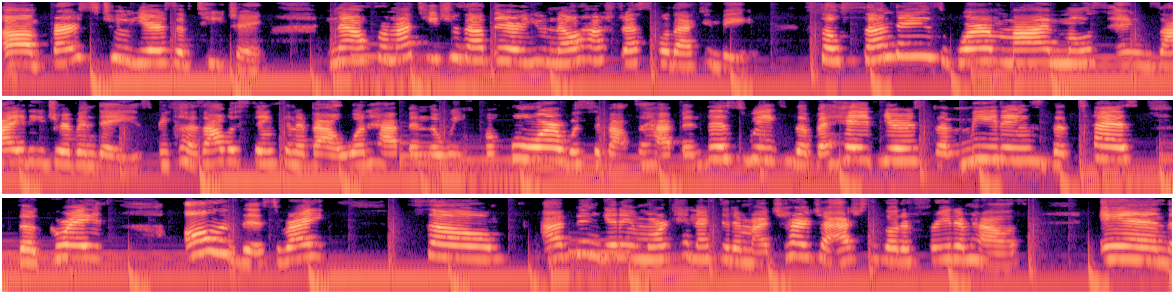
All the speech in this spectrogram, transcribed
Um, first two years of teaching. Now, for my teachers out there, you know how stressful that can be. So Sundays were my most anxiety driven days because I was thinking about what happened the week before, what's about to happen this week, the behaviors, the meetings, the tests, the grades, all of this, right? So I've been getting more connected in my church. I actually go to Freedom House, and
